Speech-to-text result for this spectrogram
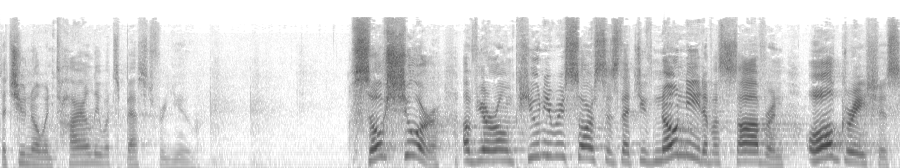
that you know entirely what's best for you? So sure of your own puny resources that you've no need of a sovereign, all gracious,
